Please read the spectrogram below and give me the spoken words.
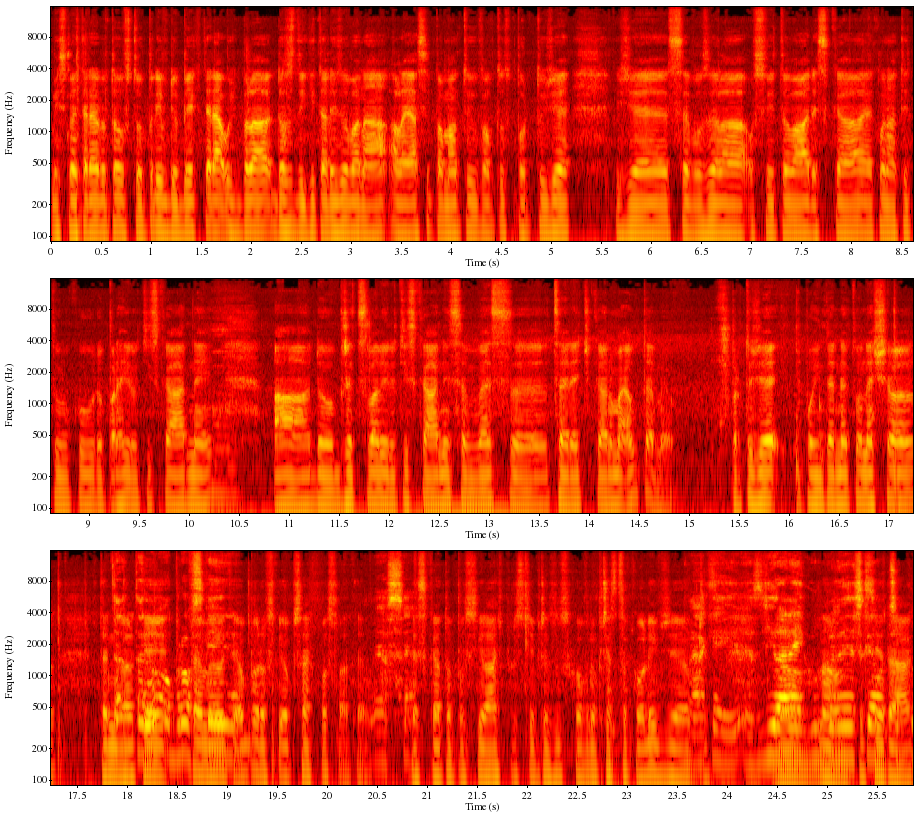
My jsme teda do toho vstoupili v době, která už byla dost digitalizovaná, ale já si pamatuju v autosportu, že, že se vozila osvětová deska jako na titulku do Prahy do tiskárny a do Břeclavy do tiskárny jsem vez eh, CDčka no autem, jo. Protože po internetu nešel ten, Ten- velký, ten obrovský- ten velký obrovský obsah poslat. Jo. Jasně. Dneska to posíláš prostě přes úschovnu, přes cokoliv, že jo. Nějaký Přes- sdílený Google disk přesně tak,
